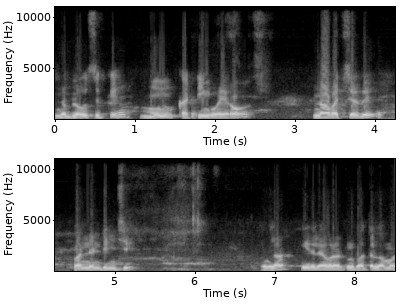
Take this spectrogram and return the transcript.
இந்த ப்ளவுஸுக்கு முன் கட்டிங் உயரம் நான் வச்சது பன்னெண்டு இன்ச்சு. ஓகேங்களா? இதில் எவ்வளோ இருக்குன்னு பார்த்துடலாமா?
